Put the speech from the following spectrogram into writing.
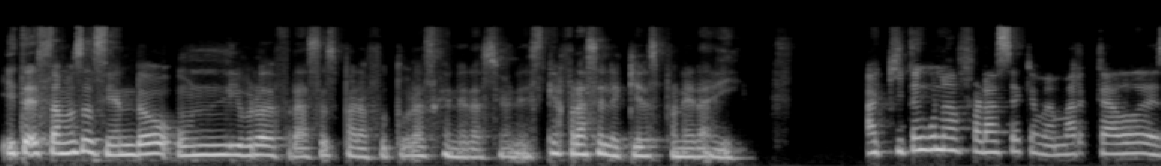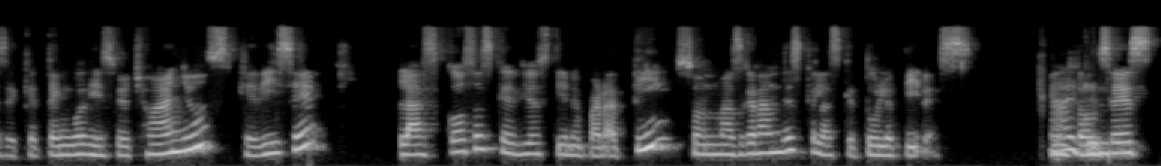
Y te estamos haciendo un libro de frases para futuras generaciones. ¿Qué frase le quieres poner ahí? Aquí tengo una frase que me ha marcado desde que tengo 18 años, que dice, las cosas que Dios tiene para ti son más grandes que las que tú le pides. Entonces,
